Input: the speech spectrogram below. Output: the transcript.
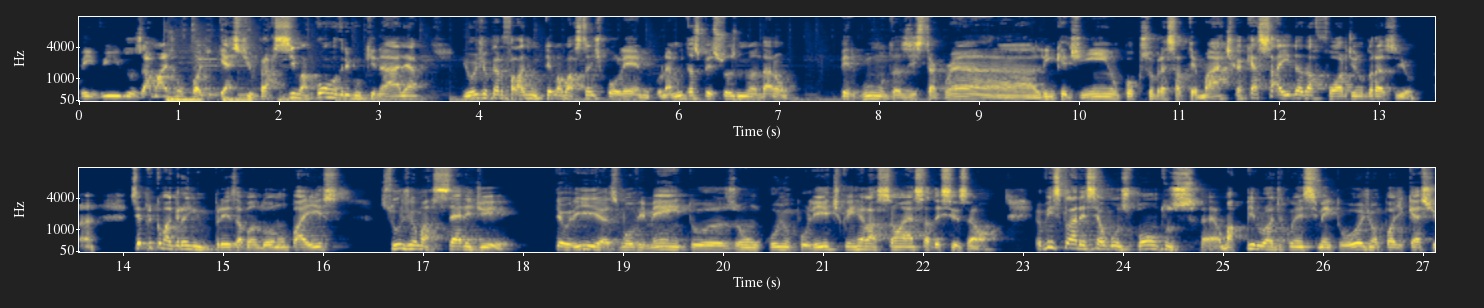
Bem-vindos a mais um podcast Pra Cima com Rodrigo Quinalha. E hoje eu quero falar de um tema bastante polêmico, né? Muitas pessoas me mandaram perguntas, Instagram, LinkedIn, um pouco sobre essa temática, que é a saída da Ford no Brasil. Né? Sempre que uma grande empresa abandona um país, surge uma série de teorias, movimentos, um cunho político em relação a essa decisão. Eu vim esclarecer alguns pontos, é uma pílula de conhecimento hoje, é um podcast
